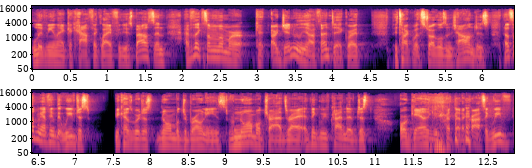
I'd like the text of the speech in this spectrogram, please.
living like a Catholic life with your spouse. And I feel like some of them are, are genuinely authentic, right? They talk about struggles and challenges. That's something I think that we've just, because we're just normal jabronis, normal trads, right? I think we've kind of just organically put that across. Like we've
